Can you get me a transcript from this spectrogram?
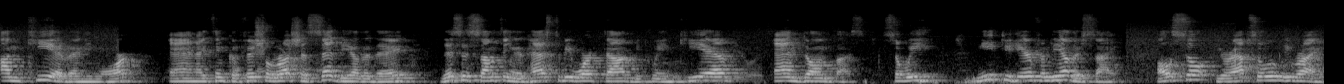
on Kiev anymore. And I think official Russia said the other day, this is something that has to be worked out between Kiev and Donbas. So we need to hear from the other side. Also, you're absolutely right.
